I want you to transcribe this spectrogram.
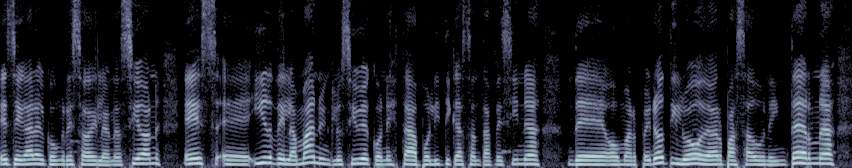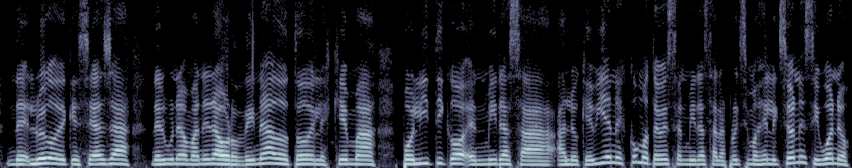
es llegar al Congreso de la Nación, es eh, ir de la mano inclusive con esta política santafesina de Omar Perotti, luego de haber pasado una interna, de, luego de que se haya de alguna manera ordenado todo el esquema político en miras a, lo que viene. ¿Cómo te ves en miras a las próximas elecciones? Y bueno,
